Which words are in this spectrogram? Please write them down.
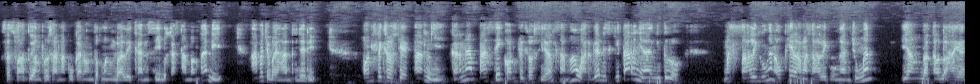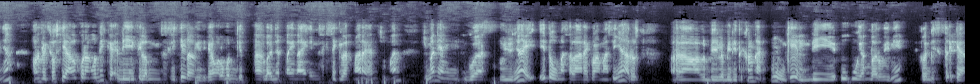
sesuatu yang perusahaan lakukan untuk mengembalikan si bekas tambang tadi, apa coba yang akan terjadi? Konflik sosial lagi, karena pasti konflik sosial sama warga di sekitarnya gitu loh. masalah lingkungan oke lah masalah lingkungan cuman yang bakal bahayanya konflik sosial kurang lebih kayak di film seksi killer gitu ya walaupun kita banyak main-main seksi killer kemarin cuman cuman yang gue setujunya itu masalah reklamasinya harus uh, lebih lebih ditekankan. Mungkin di UU yang baru ini lebih strict ya.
